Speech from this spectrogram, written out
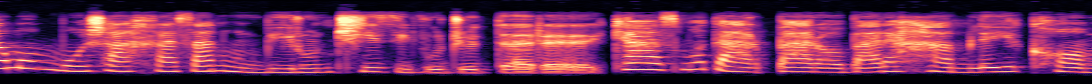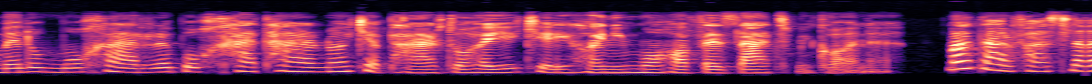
اما مشخصا اون بیرون چیزی وجود داره که از ما در برابر حمله کامل و مخرب و خطرناک پرتوهای کیهانی محافظت می‌کنه. من در فصل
